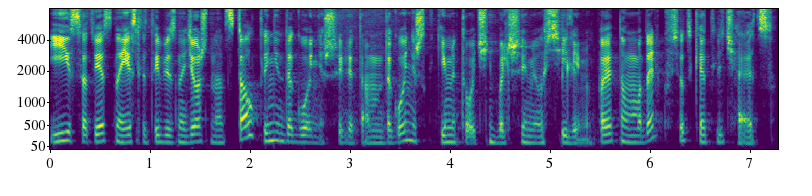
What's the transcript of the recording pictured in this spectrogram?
И, соответственно, если ты безнадежно отстал, ты не догонишь или там догонишь с какими-то очень большими усилиями. Поэтому моделька все-таки отличается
